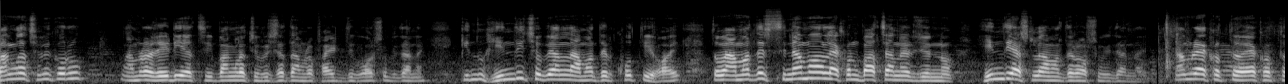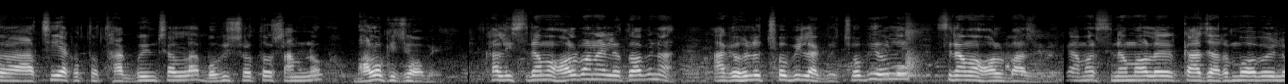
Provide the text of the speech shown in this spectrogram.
বাংলা ছবি করুক, আমরা রেডি আছি, বাংলা ছবির সাথে আমরা ফাইট দিব, অসুবিধা নেই। কিন্তু হিন্দি ছবি আনলে আমাদের ক্ষতি হয়, তবে আমাদের সিনেমা হল এখন বাঁচানোর জন্য হিন্দি আসলে আমাদের অসুবিধা নাই। আমরা একত্র একত্র আছি, একত্র থাকব ইনশাল্লাহ ভবিষ্যতেও সামনেও ভালো কিছু হবে। খালি সিনেমা হল বানাইলে তো হবে না, আগে হলো ছবি লাগবে। ছবি হলে সিনেমা হল বাসবে। আমার সিনেমা হলের কাজ আরম্ভ হবে হইল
